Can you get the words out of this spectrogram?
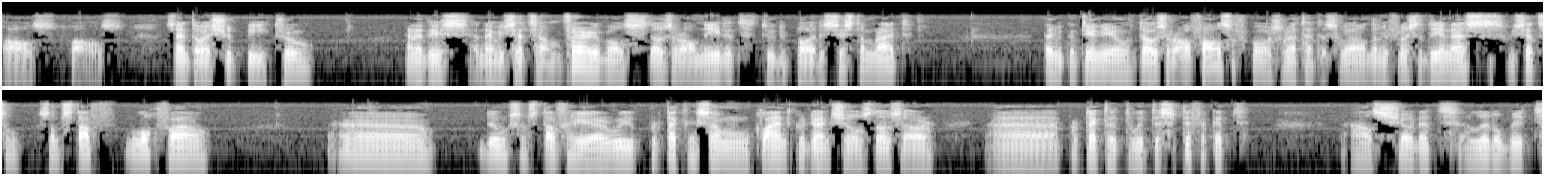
false false. CentOS should be true and it is. And then we set some variables. Those are all needed to deploy the system right then we continue. Those are all false, of course. Red Hat as well. Then we flush the DNS. We set some some stuff. Log file. Uh, doing some stuff here. We're protecting some client credentials. Those are uh, protected with the certificate. I'll show that a little bit.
